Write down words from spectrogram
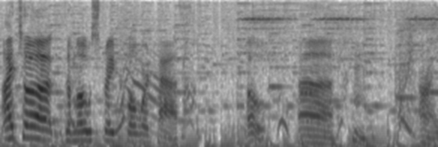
I took the most straightforward path. Oh. Uh, hmm. Alright,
